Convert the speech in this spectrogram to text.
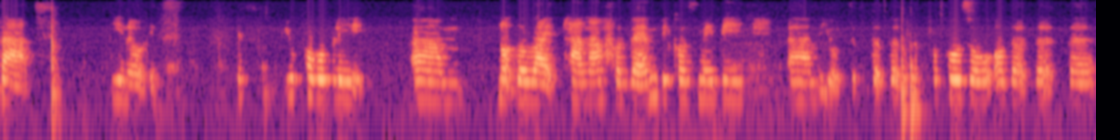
that you know it's it's you're probably um, not the right planner for them because maybe um, your the, the, the proposal or the, the, the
